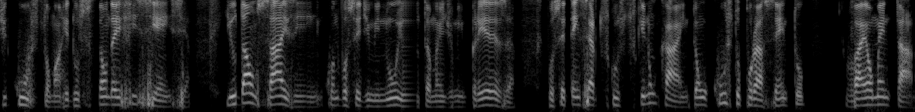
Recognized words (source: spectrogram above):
de custo, uma redução da eficiência. E o downsizing, quando você diminui o tamanho de uma empresa, você tem certos custos que não caem. Então, o custo por assento vai aumentar.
